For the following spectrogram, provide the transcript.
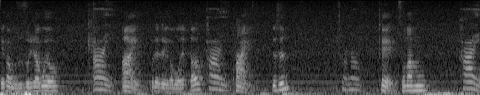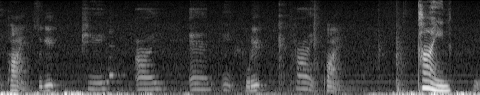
얘가 무슨 소리라고요? I I 그래서 얘가 뭐 됐다? pine. pine 뜻은 소나무. K. 소나무 pine pine 쓰기 P I N E 소리 pine pine pine, K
